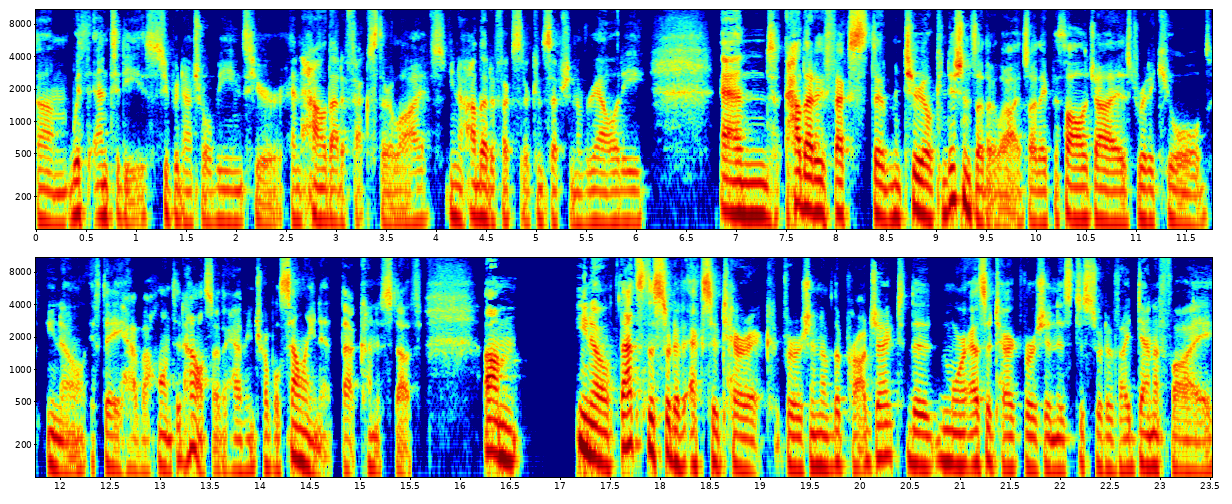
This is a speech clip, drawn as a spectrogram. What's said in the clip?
um, with entities supernatural beings here and how that affects their lives you know how that affects their conception of reality and how that affects the material conditions of their lives. Are they pathologized, ridiculed? You know, if they have a haunted house, are they having trouble selling it? That kind of stuff. Um, you know, that's the sort of exoteric version of the project. The more esoteric version is to sort of identify,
